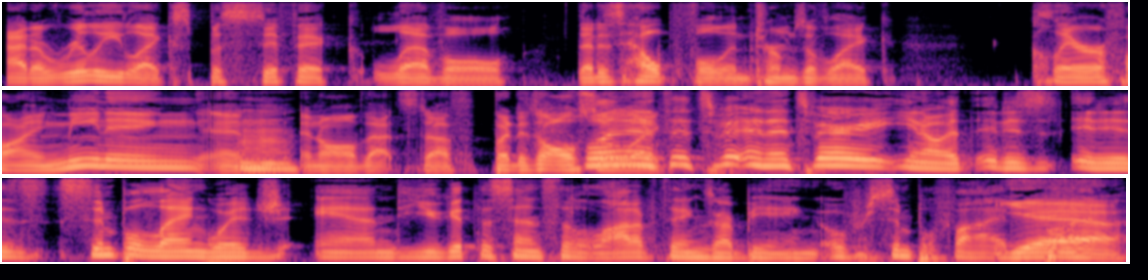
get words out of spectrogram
at a really like specific level that is helpful in terms of like clarifying meaning and and all of that stuff but it's also Mm-hmm. well, and like it's, it's and it's very you know it, it is it is simple language, and you get the sense that a lot of things are being oversimplified. yeah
